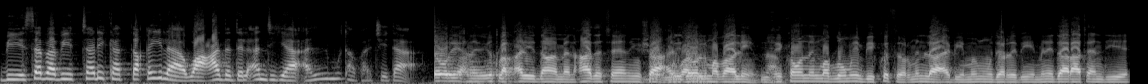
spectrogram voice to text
بسبب التركة الثقيلة وعدد الأندية المتواجدة. دوري يعني يطلق عليه دائما عادة يشاع عليه دور المظالم. نعم. يكون المظلومين بكثر من لاعبين من مدربين من إدارات أندية.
